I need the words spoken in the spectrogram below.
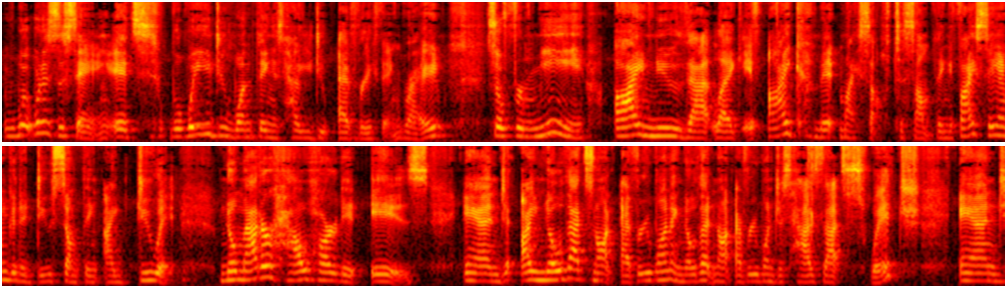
what, what is the saying? It's the way you do one thing is how you do everything right? So for me i knew that like if i commit myself to something if i say i'm going to do something i do it no matter how hard it is. And i know that's not everyone. I know that not everyone just has that switch. And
